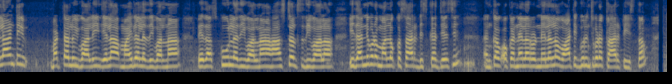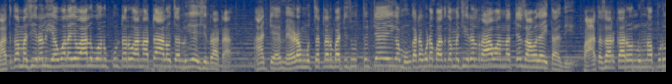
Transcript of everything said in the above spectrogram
ఎలాంటి బట్టలు ఇవ్వాలి ఎలా మహిళలది ఇవ్వాలనా లేదా స్కూళ్ళది ఇవ్వాలనా హాస్టల్స్ది ఇవ్వాలా ఇదన్నీ కూడా మళ్ళీ ఒకసారి డిస్కస్ చేసి ఇంకా ఒక నెల రెండు నెలల్లో వాటి గురించి కూడా క్లారిటీ ఇస్తాం. బతుకమ్మ చీరలు ఎవరయ్య వాళ్ళు కొనుక్కుంటారు అన్నట్టు ఆలోచనలు చేసిండ్రట. అంటే మేడం ముచ్చట్లను బట్టి చూస్తుంటే ఇక ముంగట కూడా బతుకమ్మ చీరలు రావన్నట్టే సమజైతుంది. పాత సర్కారు వాళ్ళు ఉన్నప్పుడు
